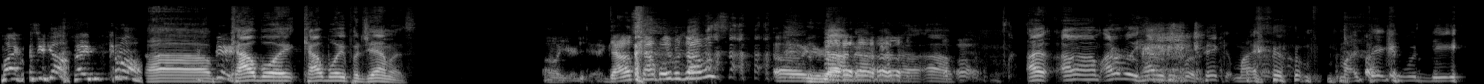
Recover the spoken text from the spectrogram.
Mike, what you got, baby? Come on. Um, cowboy cowboy pajamas. Oh, you're a dick. Dallas Cowboy pajamas. oh, you're. no, no, no, no. Um, I um I don't really have anything for a pick. My my pick would be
